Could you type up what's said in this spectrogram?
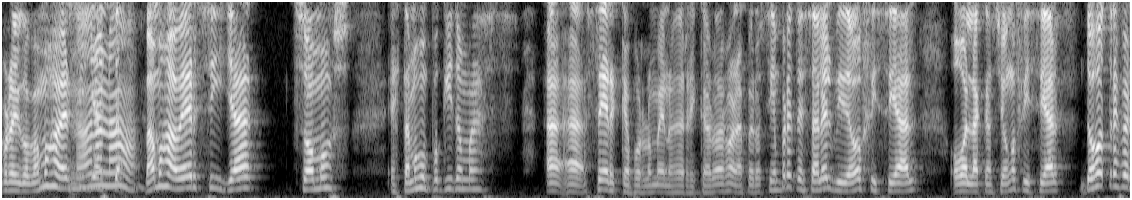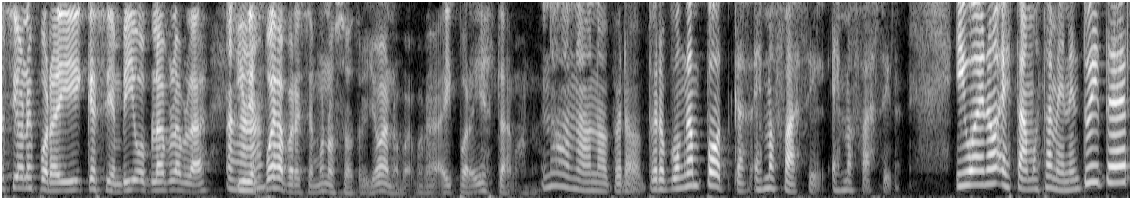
pero, digo, vamos a ver si No, ya no, está- no. Vamos a ver si ya somos, estamos un poquito más ah, cerca, por lo menos, de Ricardo Arjona. Pero siempre te sale el video oficial o la canción oficial, dos o tres versiones por ahí, que si en vivo, bla, bla, bla. Y después aparecemos nosotros. Yo, bueno, por ahí, por ahí estamos, ¿no? No, no, no, pero, pero pongan podcast, es más fácil, es más fácil. Y bueno, estamos también en Twitter,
